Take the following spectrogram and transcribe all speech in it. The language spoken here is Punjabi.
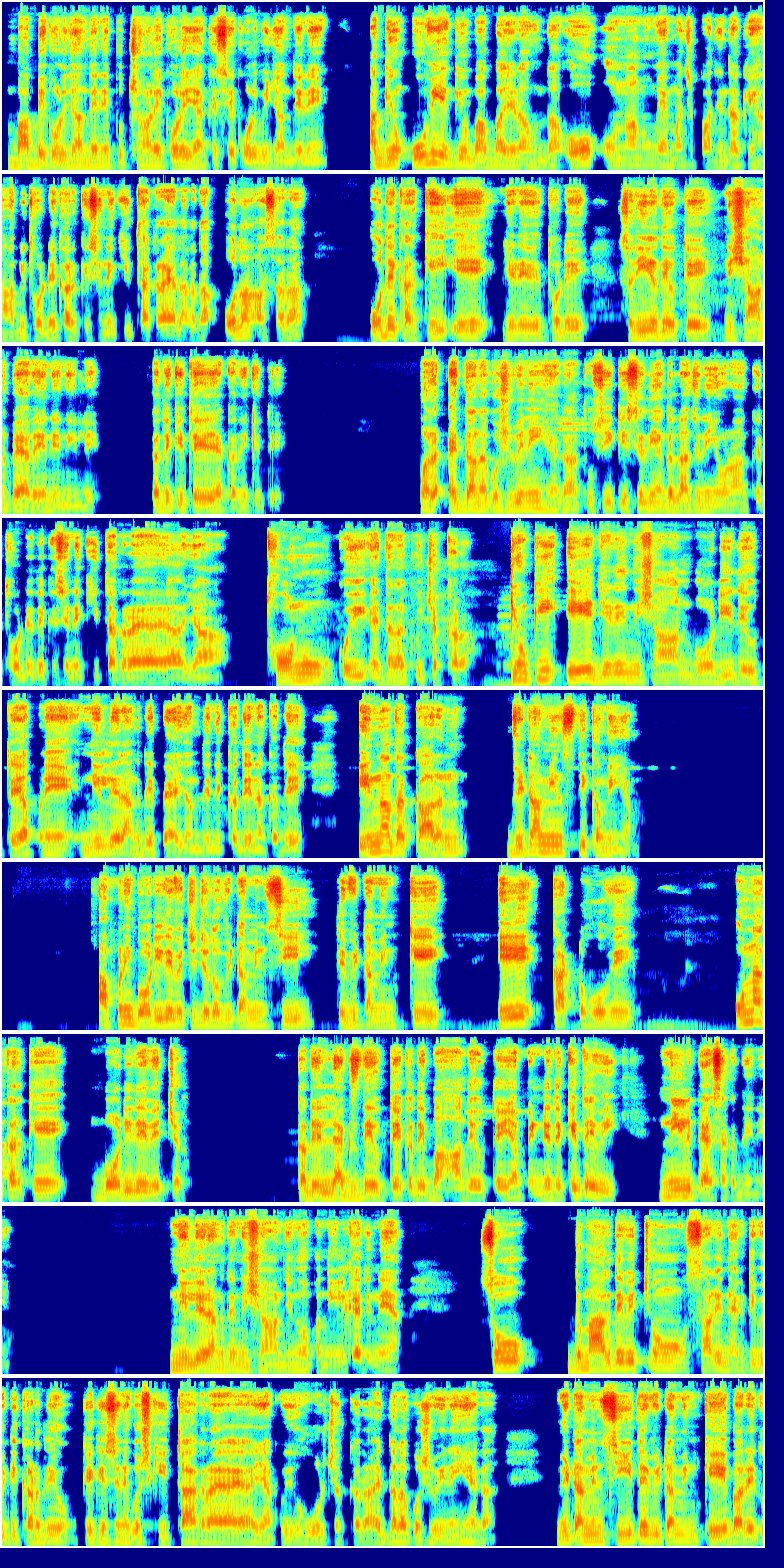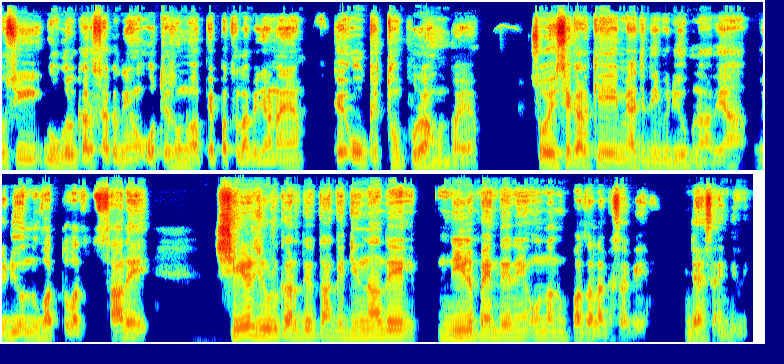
ਬਾਬੇ ਕੋਲ ਜਾਂਦੇ ਨੇ ਪੁੱਛਾਂ ਵਾਲੇ ਕੋਲੇ ਜਾਂ ਕਿਸੇ ਕੋਲ ਵੀ ਜਾਂਦੇ ਨੇ। ਅੱਗਿਓਂ ਉਹ ਵੀ ਅੱਗਿਓਂ ਬਾਬਾ ਜਿਹੜਾ ਹੁੰਦਾ, ਉਹ ਉਹਨਾਂ ਨੂੰ ਵਹਿਮਾਂ ਚ ਪਾ ਦਿੰਦਾ ਕਿ ਹਾਂ ਵੀ ਤੁਹਾਡੇ ਘਰ ਕਿਸੇ ਨੇ ਕੀਤਾ ਕਰਾਇਆ ਲੱਗਦਾ। ਉਹਦਾ ਅਸਰ ਆ, ਉਹਦੇ ਕਰਕੇ ਹੀ ਇਹ ਜਿਹੜੇ ਤੁਹਾਡੇ ਸਰੀਰ ਦੇ ਉੱਤੇ ਨਿਸ਼ਾਨ ਪੈ ਰਹੇ ਨੇ ਨੀਲੇ। ਕਦੇ ਕਿਤੇ ਜਾਂ ਕਦੇ ਕਿਤੇ। ਪਰ ਐਦਾਂ ਦਾ ਕੁਝ ਵੀ ਨਹੀਂ ਹੈਗਾ। ਤੁਸੀਂ ਕਿਸੇ ਦੀਆਂ ਗੱਲਾਂ 'ਚ ਨਹੀਂ ਆਉਣਾ ਕਿ ਤੁਹਾਡੇ ਤੇ ਕਿਸੇ ਨੇ ਕੀਤਾ ਕਰਾਇਆ ਆ ਜਾਂ ਤੁਹਾਨੂੰ ਕੋਈ ਐਦਾਂ ਦਾ ਕੋਈ ਚੱਕਰ ਆ। ਕਿਉਂਕਿ ਇਹ ਜਿਹੜੇ ਨਿਸ਼ਾਨ ਬੋਡੀ ਦੇ ਉੱਤੇ ਆਪਣੇ ਨੀਲੇ ਰੰਗ ਦੇ ਪੈ ਜਾਂਦੇ ਨੇ ਕਦੇ ਨਾ ਕਦੇ, ਇਹਨਾਂ ਦਾ ਕਾਰਨ ਵਿਟਾਮਿਨਸ ਦੀ ਕਮੀ ਆ। ਆਪਣੀ ਬੋਡੀ ਦੇ ਵਿੱਚ ਜਦੋਂ ਵਿਟਾਮਿਨ ਸੀ ਤੇ ਵਿਟਾਮਿਨ ਕੇ ਇਹ ਘੱਟ ਹੋਵੇ, ਉਹਨਾਂ ਕਰਕੇ ਬੋਡੀ ਦੇ ਵਿੱਚ, ਕਦੇ ਲੈਗਸ ਦੇ ਉੱਤੇ, ਕਦੇ ਬਾਹਾਂ ਦੇ ਉੱਤੇ ਜਾਂ ਪਿੰਡੇ ਤੇ ਕਿਤੇ ਵੀ ਨੀਲ ਪੈ ਸਕਦੇ ਨੇ। ਨੀਲੇ ਰੰਗ ਦੇ ਨਿਸ਼ਾਨ ਜਿਹਨੂੰ ਆਪਾਂ ਨੀਲ ਕਹਿ ਦਿੰਦੇ ਆ ਸੋ ਦਿਮਾਗ ਦੇ ਵਿੱਚੋਂ ਸਾਰੀ 네ਗੇਟਿਵਿਟੀ ਕੱਢ ਦਿਓ ਕਿ ਕਿਸੇ ਨੇ ਕੁਝ ਕੀਤਾ, ਕਰਾਇਆ ਆ ਜਾਂ ਕੋਈ ਹੋਰ ਚੱਕਰ ਆ ਇਦਾਂ ਦਾ ਕੁਝ ਵੀ ਨਹੀਂ ਹੈਗਾ। ਵਿਟਾਮਿਨ ਸੀ ਤੇ ਵਿਟਾਮਿਨ ਕੇ ਬਾਰੇ ਤੁਸੀਂ ਗੂਗਲ ਕਰ ਸਕਦੇ ਹੋ, ਉੱਥੇ ਤੁਹਾਨੂੰ ਆਪੇ ਪਤਾ ਲੱਗ ਜਾਣਾ ਆ ਕਿ ਉਹ ਕਿੱਥੋਂ ਪੂਰਾ ਹੁੰਦਾ ਆ। ਸੋ ਇਸੇ ਕਰਕੇ ਮੈਂ ਅੱਜ ਦੀ ਵੀਡੀਓ ਬਣਾ ਰਿਹਾ। ਵੀਡੀਓ ਨੂੰ ਵੱਧ ਤੋਂ ਵੱਧ ਸਾਰੇ ਸ਼ੇਅਰ ਜ਼ਰੂਰ ਕਰ ਦਿਓ ਤਾਂ ਕਿ ਜਿਨ੍ਹਾਂ ਦੇ ਨੀਲ ਪੈਂਦੇ ਨੇ, ਉਹਨਾਂ ਨੂੰ ਪਤਾ ਲੱਗ ਸਕੇ। ਜੈ ਸਾਈਂ ਜੀ ਦੀ।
